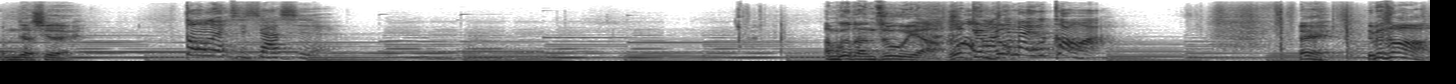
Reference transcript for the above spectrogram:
咁就是嘞，当然是假是嘞。啊毋过陈主委啊，我你莫去讲啊！哎，你要怎啊？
